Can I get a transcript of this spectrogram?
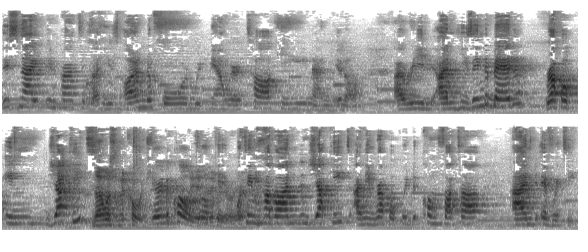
this night in particular, he's on the phone with me and we're talking, and you know, I really, and he's in the bed, wrap up in jacket. no, I was in the coach. You're in the couch, Yeah, okay. But yeah. him have on the jacket and him wrap up with the comforter and everything.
